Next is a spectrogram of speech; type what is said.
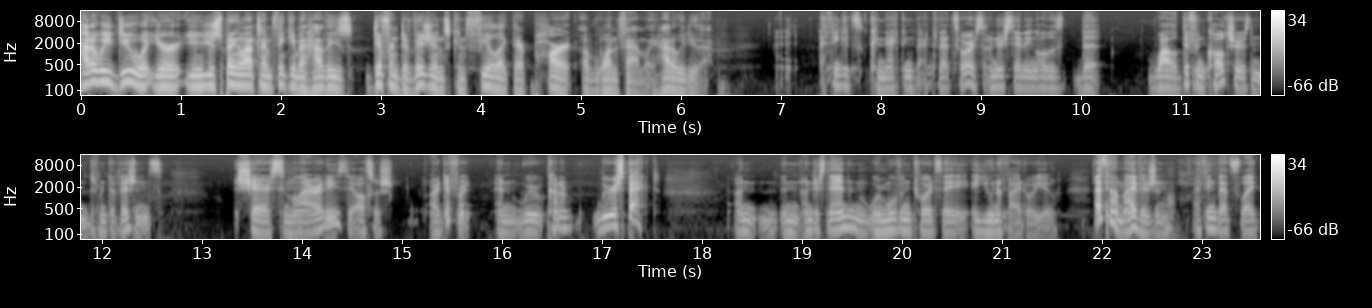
how do we do what you're you- you're spending a lot of time thinking about how these different divisions can feel like they're part of one family how do we do that I think it's connecting back to that source, understanding all this, the while different cultures and different divisions share similarities, they also sh- are different, and we're kind of we respect un- and understand, and we're moving towards a, a unified OU. That's not my vision. I think that's like,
